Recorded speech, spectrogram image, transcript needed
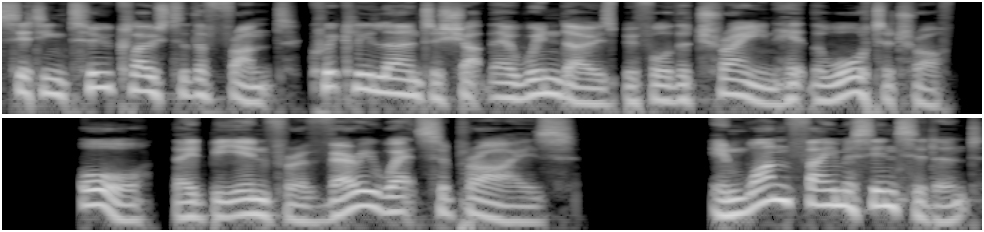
sitting too close to the front quickly learned to shut their windows before the train hit the water trough, or they'd be in for a very wet surprise. In one famous incident,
